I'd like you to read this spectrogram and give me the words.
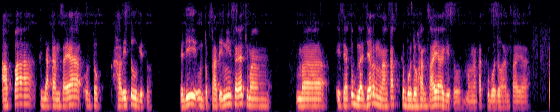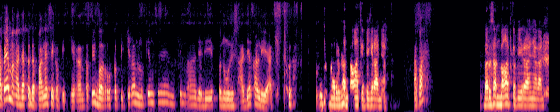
apa tindakan saya untuk hal itu gitu. Jadi untuk saat ini saya cuma istilahnya tuh belajar mengangkat kebodohan saya gitu, mengangkat kebodohan saya. Tapi emang ada ke depannya sih kepikiran, tapi baru kepikiran mungkin saya mungkin eh, jadi penulis aja kali ya gitu. Itu barusan banget kepikirannya. Apa? Barusan banget kepikirannya kan.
